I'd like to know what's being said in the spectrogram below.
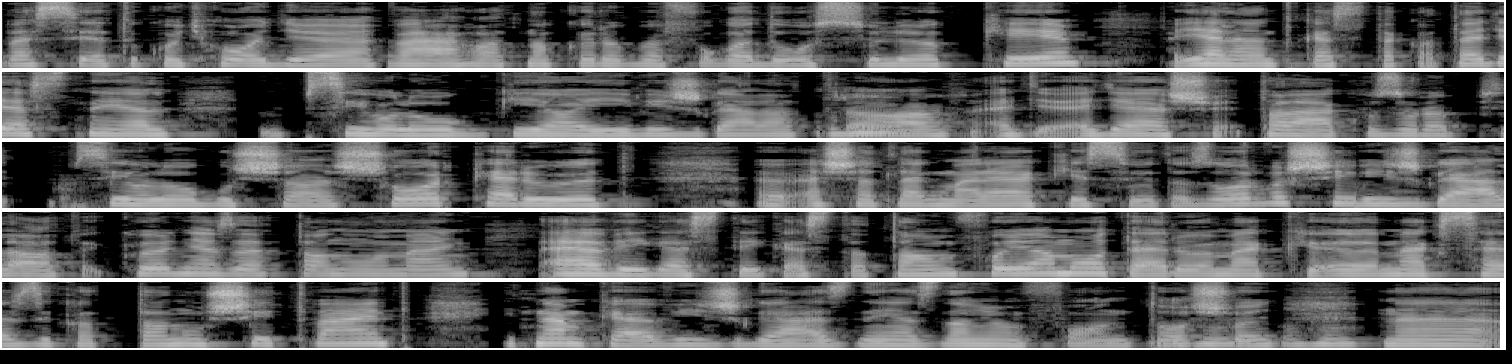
beszéltük, hogy hogy válhatnak örökbefogadó szülőkké, jelentkeztek a tegyesznél, pszichológiai vizsgálatra, uh-huh. egy, egy első találkozóra pszichológussal sor került, esetleg már elkészült az orvosi vizsgálat, vagy környezettanulmány, elvégezték ezt a tanfolyamot, erről meg, megszerzik a tanúsítványt, itt nem kell vizsgázni, ez nagyon fontos, uh-huh, hogy uh-huh. ne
